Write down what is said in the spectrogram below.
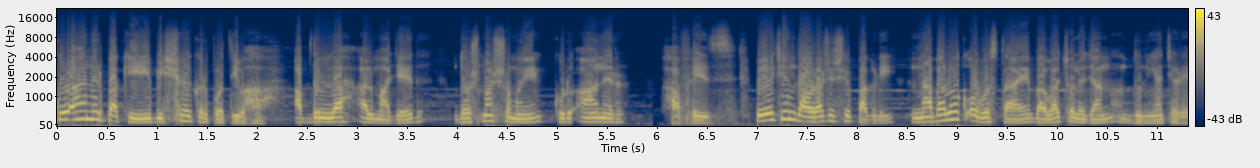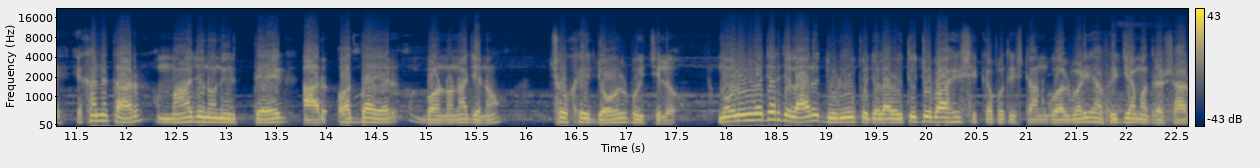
কুরআনের পাখি বিস্ময়কর প্রতিভা। আব্দুল্লাহ আল মাজেদ দশ মাস সময়ে কুরআনের হাফিজ। পেয়েছেন দাওরা শেষে পাগড়ি। নাবালক অবস্থায় বাবা চলে যান দুনিয়া ছেড়ে। এখানে তার মা জননীর ত্যাগ আর অধ্যায়ের বর্ণনা যেন চোখে জল বইছিল। মৌলভীবাজার জেলার জুড়ি উপজেলার ঐতিহ্যবাহী শিক্ষা প্রতিষ্ঠান গোয়ালবাড়ি হাফিজিয়া মাদ্রাসার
